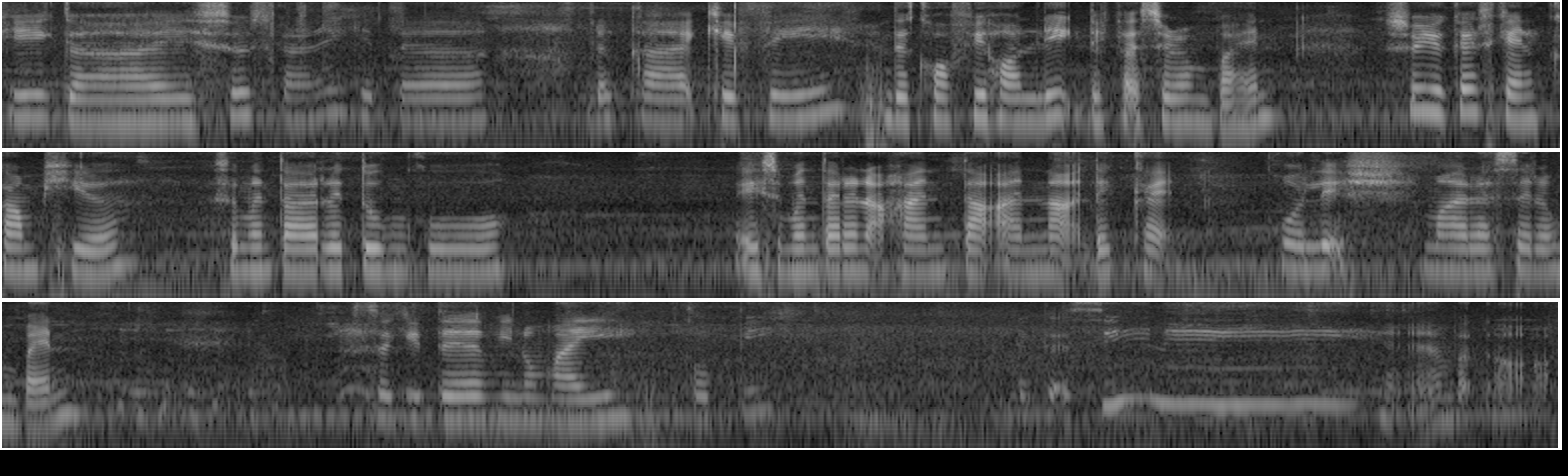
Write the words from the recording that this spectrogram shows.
Hey guys, so sekarang ni kita dekat cafe The Coffee Holic dekat Seremban. So you guys can come here sementara tunggu eh sementara nak hantar anak dekat College Mara Seremban. So kita minum air kopi dekat sini. Nampak tak?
